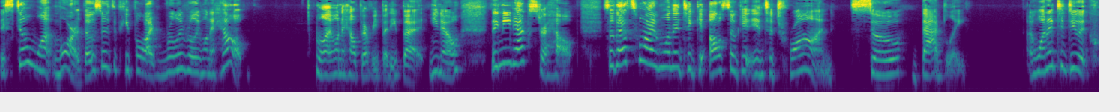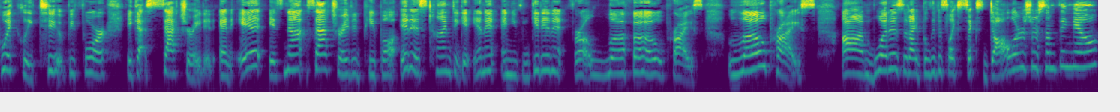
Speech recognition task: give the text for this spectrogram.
They still want more. Those are the people I really, really want to help. Well, I want to help everybody, but you know, they need extra help. So that's why I wanted to get, also get into Tron so badly. I wanted to do it quickly too before it got saturated. And it is not saturated, people. It is time to get in it and you can get in it for a low price. Low price. Um, what is it? I believe it's like $6 or something now.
